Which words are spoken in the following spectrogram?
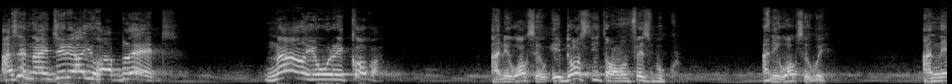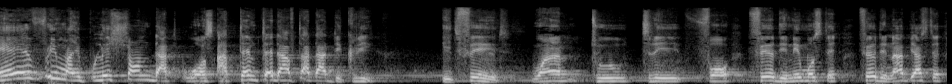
I said, Nigeria, you have bled. Now you will recover. And he walks away. He does it on Facebook. And he walks away. And every manipulation that was attempted after that decree, it failed. One, two, three, four, failed in Imo State, failed in Abia State,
